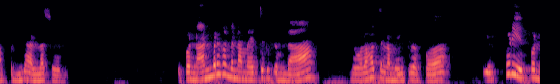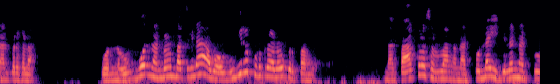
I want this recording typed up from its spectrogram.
அப்படின்னு அல்லாஹ் சொல்லுது இப்போ நண்பர்கள் நம்ம எடுத்துக்கிட்டோம்னா இந்த உலகத்தில் நம்ம இருக்கிறப்போ எப்படி இருப்ப நண்பர்களா? ஒரு ஒவ்வொரு நண்பரும் பார்த்தீங்கன்னா அவ உயிரை கொடுக்குற அளவுக்கு இருப்பாங்க. நான் பார்க்குற சொல்லுவாங்க நட்புண்டா இதில் நட்பு.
